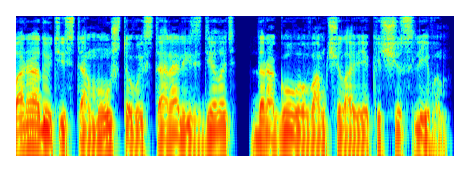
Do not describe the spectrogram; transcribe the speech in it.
Порадуйтесь тому, что вы старались сделать дорогого вам человека счастливым.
